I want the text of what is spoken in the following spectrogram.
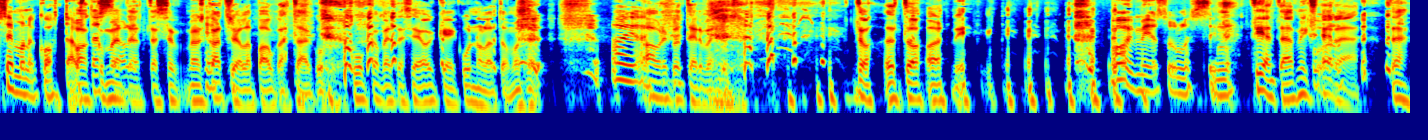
semmoinen kohtaus Pakko tässä myöntää, oli. että tässä myös katsojalla paukahtaa, kun kuukka vetäisee oikein kunnolla tuommoisen Ai, ai. aurinkotervehdyksen. Tuo, tuohon, niin. Voimia sulle sinne. Tietää, miksi herää. Tää,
